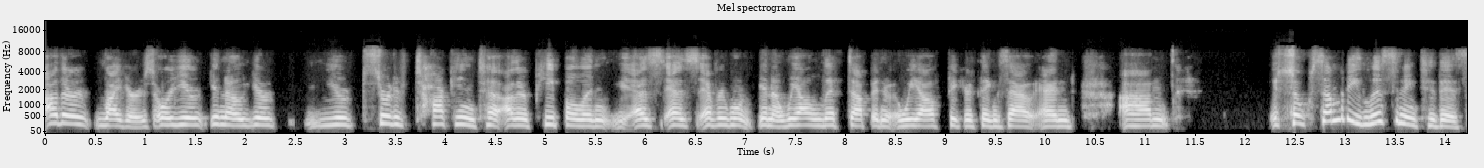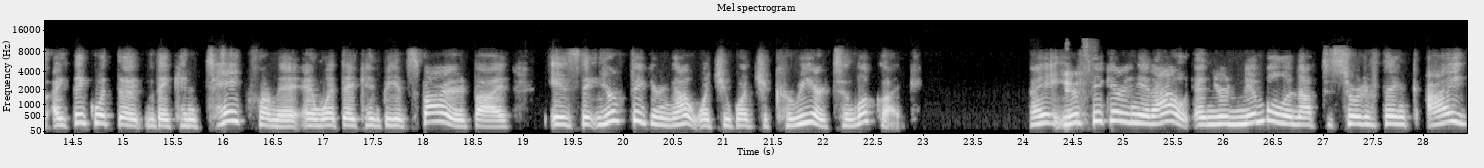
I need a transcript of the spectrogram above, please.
other writers or you're, you know, you're, you're sort of talking to other people and as as everyone you know we all lift up and we all figure things out and um so somebody listening to this i think what the, they can take from it and what they can be inspired by is that you're figuring out what you want your career to look like right yes. you're figuring it out and you're nimble enough to sort of think i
